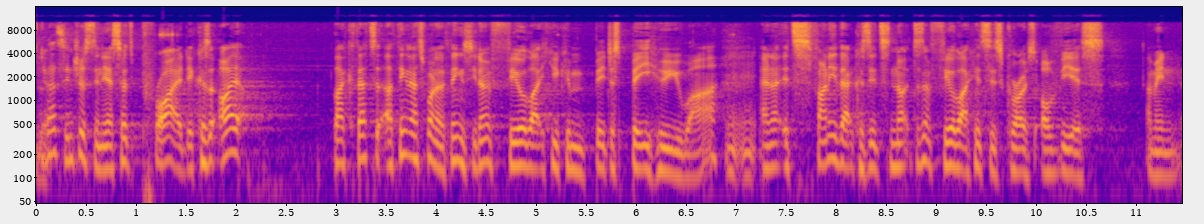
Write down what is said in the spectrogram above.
But That's interesting. Yeah, so it's pride because I like that's. I think that's one of the things you don't feel like you can be just be who you are, and it's funny that because it's not doesn't feel like it's this gross obvious. I mean,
